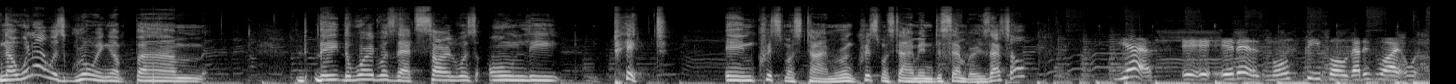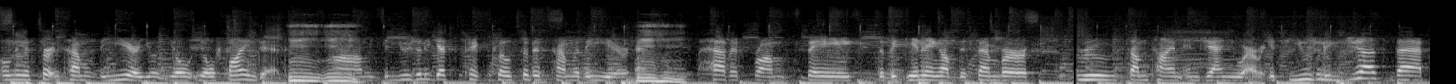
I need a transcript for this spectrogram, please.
Now, when I was growing up, um, the the word was that sorrel was only picked in Christmas time or in Christmas time in December. Is that so? Yes, it, it is. Most people. That is why only a certain time of the year you'll you'll, you'll find it. Mm-hmm. Um, it usually gets picked close to this time of the year, and you have it from say the beginning of December through sometime in January. It's usually just that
